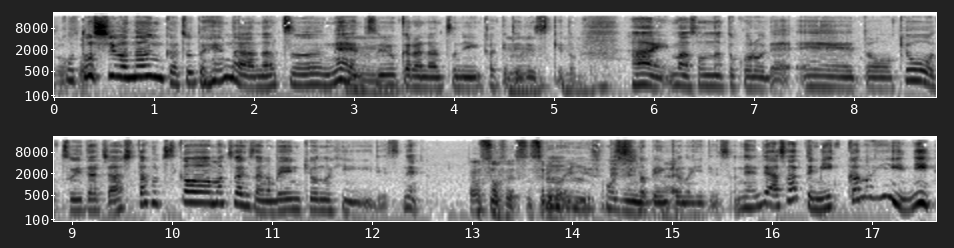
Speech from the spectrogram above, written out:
今年はなんかちょっと変な夏ね、うん。梅雨から夏にかけてですけど、うん。はい。まあそんなところでえっ、と今日1日明日2日は松崎さんが勉強の日ですね。うんそうです。それはいいですね、うんうん。個人の勉強の日ですよね。であさって3日の日に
